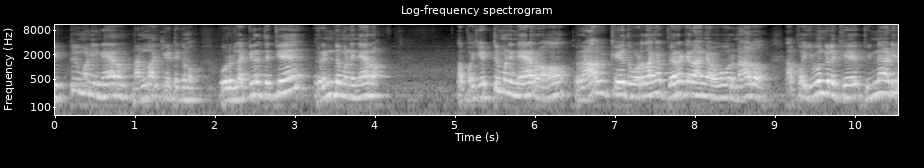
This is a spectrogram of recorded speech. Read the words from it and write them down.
எட்டு மணி நேரம் நல்லா கேட்டுக்கணும். ஒரு லக்னத்துக்கு ரெண்டு மணி நேரம். அப்போ எட்டு மணி நேரம் ராகு கேதுவோட தாங்க பிறக்கிறாங்க ஒவ்வொரு நாளும். அப்போ இவங்களுக்கு பின்னாடி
